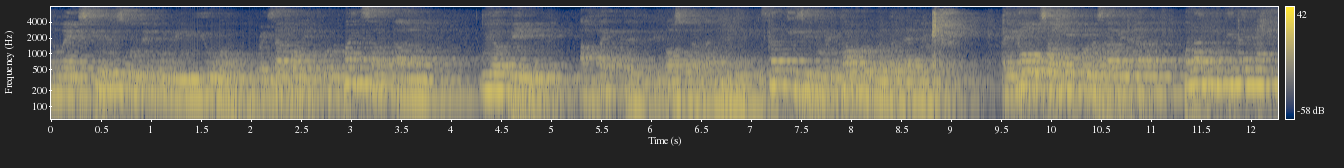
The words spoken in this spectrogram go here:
na may experience ko itong renewal. For example, for quite some time, we have been affected because of the pandemic. It's not easy to recover from the pandemic. I know of some people na sabi nila, parang hindi na yung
